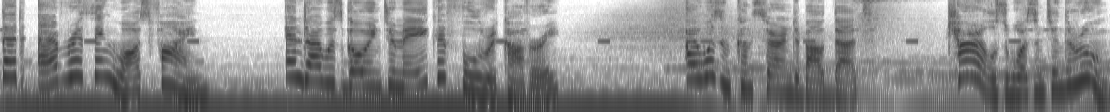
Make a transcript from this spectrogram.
that everything was fine and I was going to make a full recovery. I wasn't concerned about that. Charles wasn't in the room.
